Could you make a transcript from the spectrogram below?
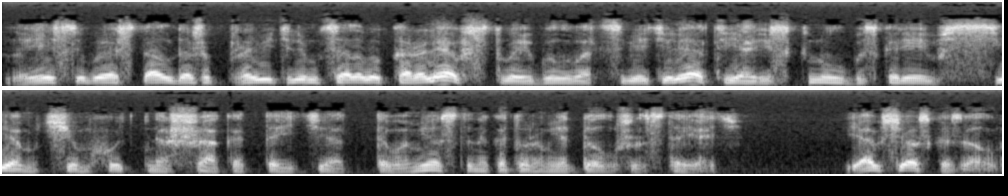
Но если бы я стал даже правителем целого королевства и был в отсвете лет, я рискнул бы скорее всем, чем хоть на шаг отойти от того места, на котором я должен стоять. Я все сказал.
